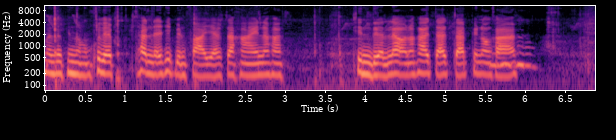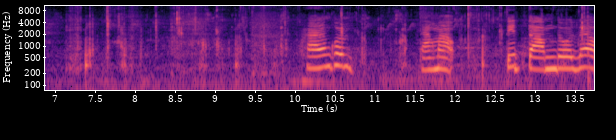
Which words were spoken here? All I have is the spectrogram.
มันจะพี่น้องผู้ใดท่านใดที่เป็นฝ่ายอยากจะหายนะคะสิ้นเดือนแล้วนะคะ จัดจัดพี่น้องค่ะหาทั้งคนทางมาติดตามโดนแล้ว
